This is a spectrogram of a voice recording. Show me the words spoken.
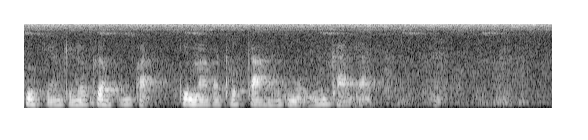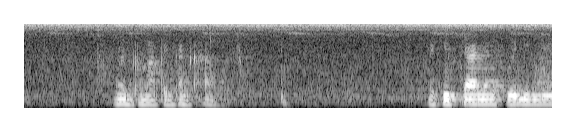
รูปเสียงกินรสเครื่องสัมผัสที่มากระทบตาหูจมูกลิ้นกายใจเริ่มเข้ามาเป็นขั้นขั้นจิตใจยังฝืนยินดี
